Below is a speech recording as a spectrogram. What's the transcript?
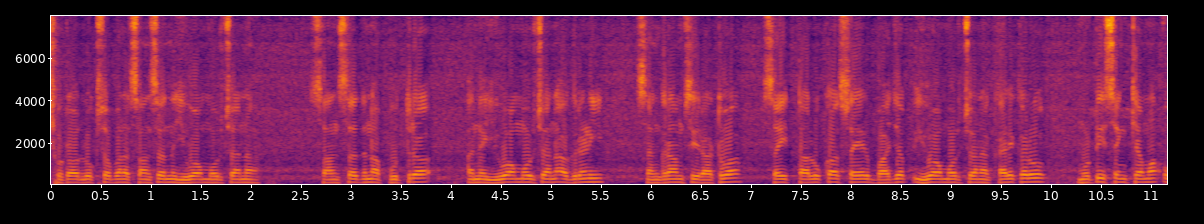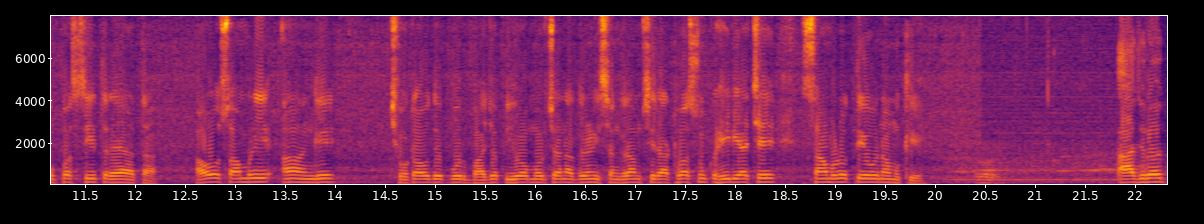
છોટાઉદ લોકસભાના સાંસદના યુવા મોરચાના સાંસદના પુત્ર અને યુવા મોરચાના અગ્રણી સંગ્રામસિંહ રાઠવા સહિત તાલુકા શહેર ભાજપ યુવા મોરચાના કાર્યકરો મોટી સંખ્યામાં ઉપસ્થિત રહ્યા હતા. આવો સાંભળી આ અંગે છોટાઉદેપુર ભાજપ યુવા મોરચાના અગ્રણી સંગ્રામસિંહ રાઠવા શું કહી રહ્યા છે? સાંભળો તેઓના મુખે. આજરોજ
